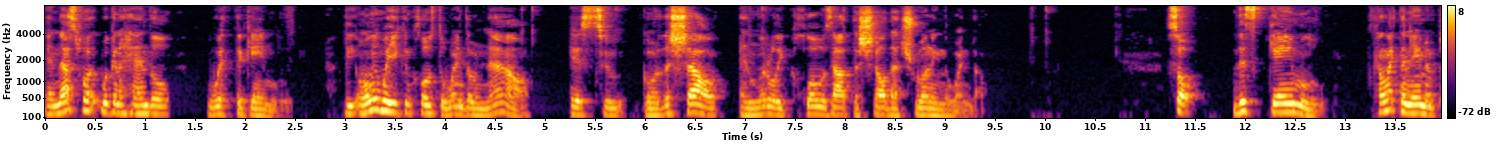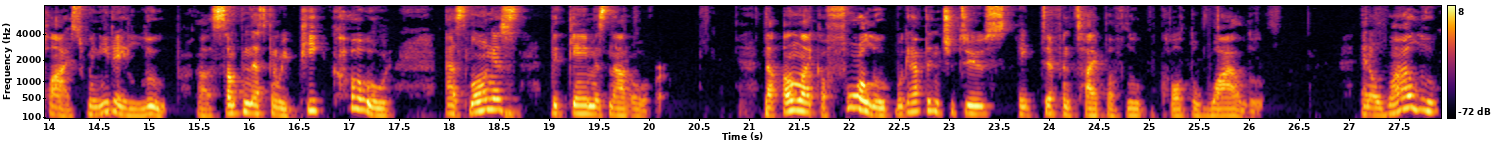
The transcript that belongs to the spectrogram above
And that's what we're going to handle with the game loop. The only way you can close the window now is to go to the shell and literally close out the shell that's running the window. So this game loop, kind of like the name implies, we need a loop, uh, something that's going to repeat code as long as the game is not over. Now, unlike a for loop, we're going to have to introduce a different type of loop called the while loop. And a while loop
